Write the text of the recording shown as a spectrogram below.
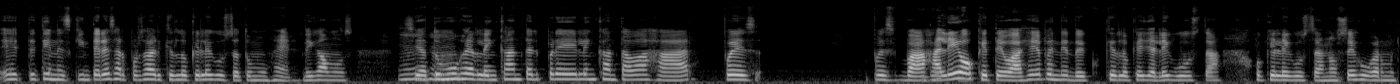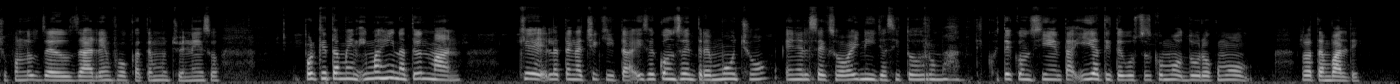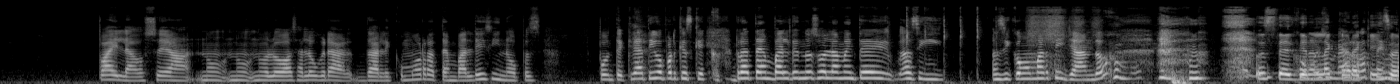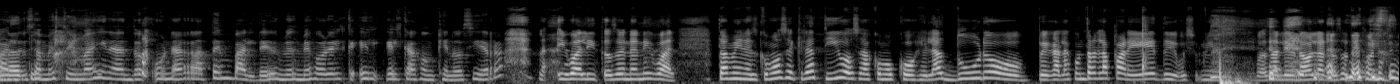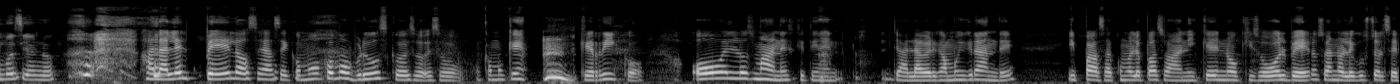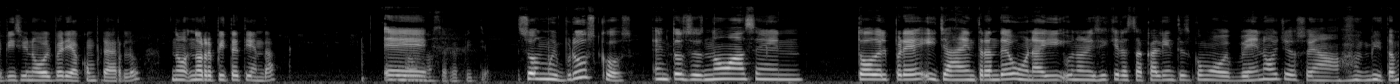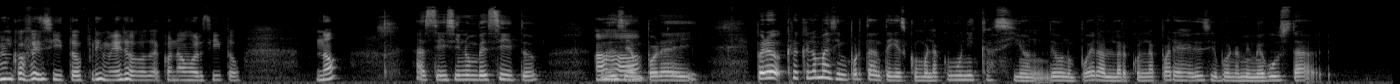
eh, te tienes que interesar por saber qué es lo que le gusta a tu mujer. Digamos, si a tu mujer le encanta el pre, le encanta bajar, pues pues bájale o que te baje dependiendo de qué es lo que a ella le gusta o que le gusta, no sé, jugar mucho con los dedos, dale, enfócate mucho en eso. Porque también imagínate un man que la tenga chiquita y se concentre mucho en el sexo vainilla así todo romántico y te consienta y a ti te gusta es como duro como rata en balde. Baila, o sea, no, no, no lo vas a lograr. Dale como rata en balde, sino pues ponte creativo porque es que rata en balde no es solamente así así como martillando. Ustedes ¿Cómo vieron la una cara que hizo balde? O Nati. sea, me estoy imaginando una rata en balde. ¿No es mejor el, el, el cajón que no cierra? La- Igualito, suenan igual. También es como ser creativo, o sea, como cógela duro, pégala contra la pared. y- uy, mi- va a salir a volar los Nati audífonos. se emocionó. Jalale el pelo, o sea, hace como, como brusco, eso, eso, como que, qué rico. O en los manes que tienen ya la verga muy grande y pasa como le pasó a Ani que no quiso volver, o sea, no le gustó el servicio y no volvería a comprarlo. No, no repite tienda. Eh, no, no se repitió. son muy bruscos, entonces no hacen todo el pre y ya entran de una y uno ni siquiera está caliente, es como, ven, oye, o sea, invítame un cafecito primero, o sea, con amorcito, ¿no? Así, sin un besito. Ajá. Decían por ahí. Pero creo que lo más importante es como la comunicación de uno poder hablar con la pareja y decir, bueno, a mí me gusta,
